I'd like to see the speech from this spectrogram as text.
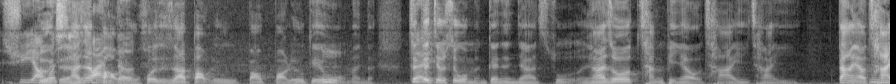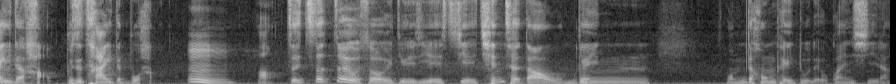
需要或喜欢的，他是保留，或者是他保留保保留给我们的，嗯、这个就是我们跟人家说，人家说产品要有差异，差异当然要差异的好，嗯、不是差异的不好，嗯。好，这这这有时候也也也也牵扯到我们跟我们的烘焙度的有关系啦。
